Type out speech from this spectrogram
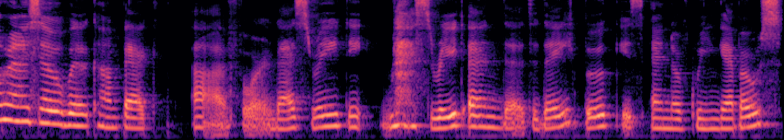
Alright, so welcome back uh, for let's read. Let's read, and uh, today book is Anne of Green Gables,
